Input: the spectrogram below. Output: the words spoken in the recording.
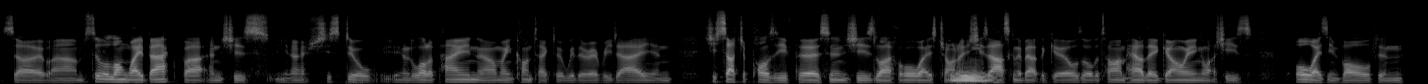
So um, still a long way back, but and she's you know she's still in a lot of pain. I'm in contact her with her every day, and she's such a positive person. She's like always trying to. She's Mm. asking about the girls all the time, how they're going. Like she's always involved, and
